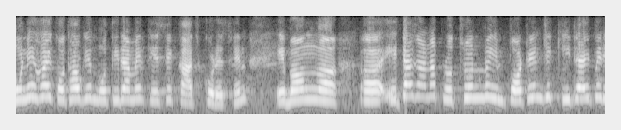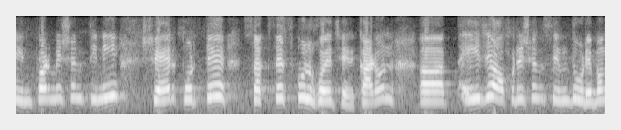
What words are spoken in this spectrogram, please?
মনে হয় কোথাও গিয়ে মতিরামের কেসে কাজ করেছেন এবং এটা জানা প্রচণ্ড ইম্পর্টেন্ট যে কি টাইপের ইনফরমেশন তিনি শেয়ার করতে সাকসেসফুল হয়েছে কারণ এই যে অপারেশন সিন্দুর এবং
